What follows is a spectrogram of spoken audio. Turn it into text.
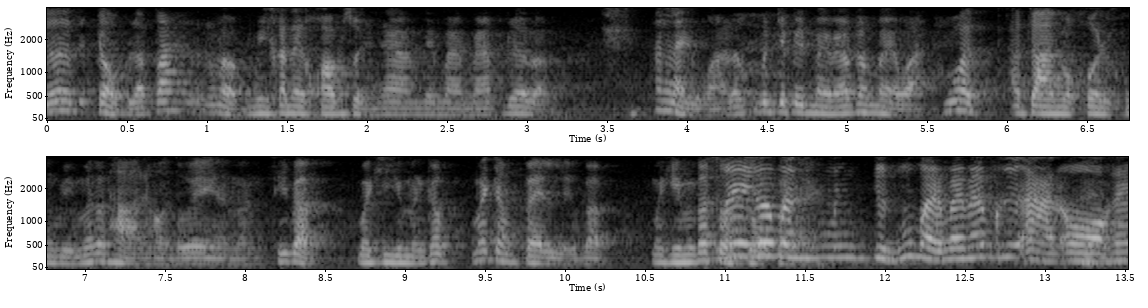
ก็จบแล้วปะแบบมีคะแนนความสวยงามใน mind map ด้วยแบบอะไรวะ แล้วมันจะเป็น mind map ทำไมวะเพราะว่าอาจารย์บางคนคงมีมาตรฐานของตัวเองอะมั้งที่แบบบางทีมันก็ไม่จำเป็นหรือแบบ บางทีมันก็ส่วนไม่ตัก็วไปมันมันจุดมุ่งหมาย mind map คืออ่านออกไง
